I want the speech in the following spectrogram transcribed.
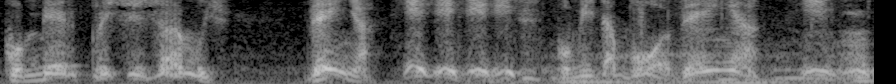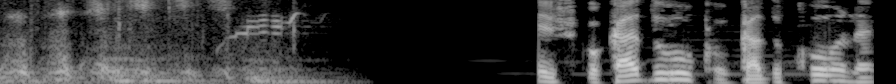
comer precisamos. Venha. Comida boa, venha. Ele ficou caduco, caducou, né?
